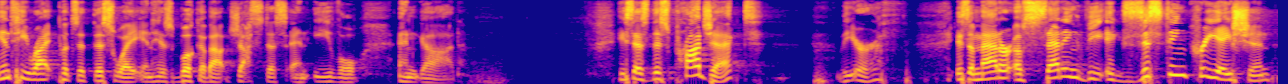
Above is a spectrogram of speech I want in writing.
N.T. Wright puts it this way in his book about justice and evil and God. He says, This project, the earth, is a matter of setting the existing creation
